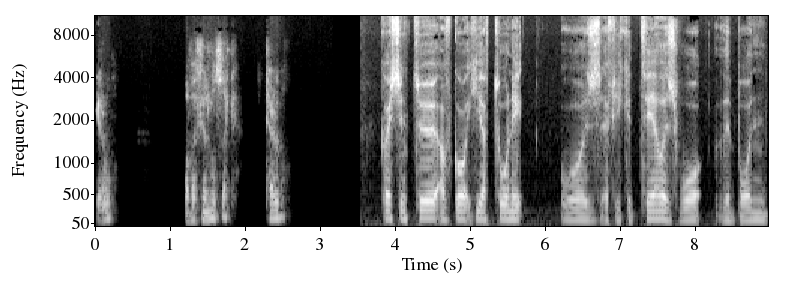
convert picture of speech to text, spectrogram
you know, of the funerals, like, terrible. Question two I've got here, Tony, was if you could tell us what the bond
